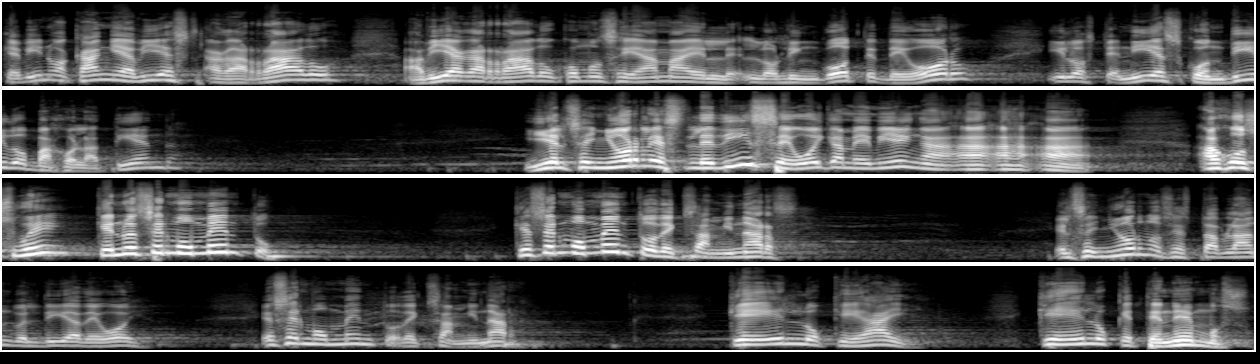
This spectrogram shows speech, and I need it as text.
Que vino acá y había agarrado, había agarrado, ¿cómo se llama? los lingotes de oro y los tenía escondidos bajo la tienda. Y el Señor les le dice, óigame bien, a, a, a Josué, que no es el momento, que es el momento de examinarse. El Señor nos está hablando el día de hoy. Es el momento de examinar qué es lo que hay, qué es lo que tenemos,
